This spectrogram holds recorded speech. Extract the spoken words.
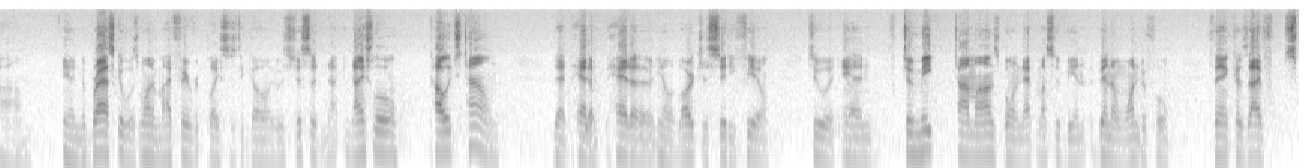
um, and Nebraska was one of my favorite places to go. It was just a ni- nice little college town that had a had a you know larger city feel to it, and to meet Tom Osborne, that must have been been a wonderful thing because I've s-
